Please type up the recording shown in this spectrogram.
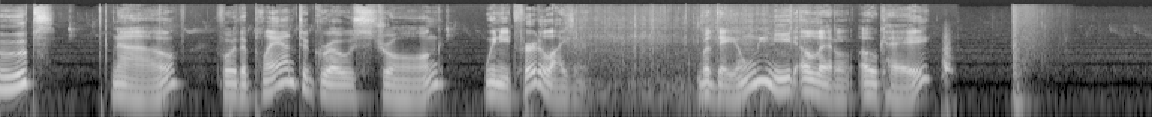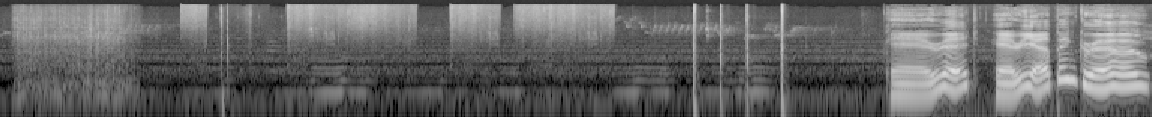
Oops. Now, for the plant to grow strong, we need fertilizer. But they only need a little, okay? Carrot, hurry up and grow.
